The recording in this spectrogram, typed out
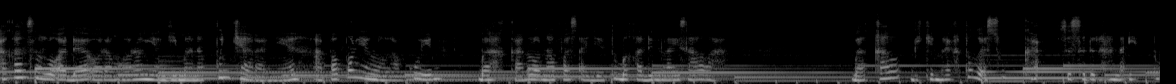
Akan selalu ada orang-orang yang gimana pun caranya apa pun yang lo lakuin bahkan lo nafas aja tuh bakal dinilai salah bakal bikin mereka tuh nggak suka sesederhana itu.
